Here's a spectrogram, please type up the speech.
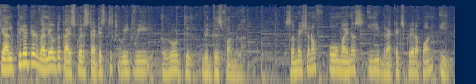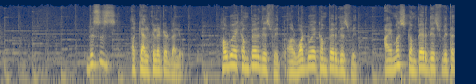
calculated value of the chi-square statistics which we wrote with this formula summation of O minus E bracket square upon E this is a calculated value. How do I compare this with or what do I compare this with? I must compare this with a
